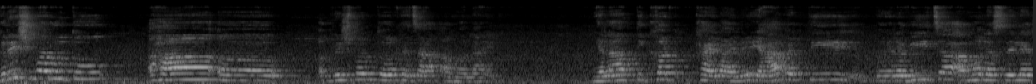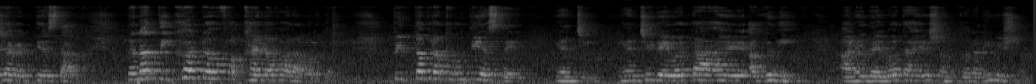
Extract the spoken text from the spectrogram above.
ग्रीष्म ऋतू हा ग्रीष्म ऋतूवर त्याचा अंमल आहे. याला तिखट खायला आहे. म्हणजे ह्या व्यक्ती रवीचा अमल असलेल्या ज्या व्यक्ती असतात त्यांना तिखट खायला फार आवडतं. पित्त प्रकृती असते यांची. यांची देवता आहे अग्नी आणि दैवत आहे शंकर आणि विष्णू.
